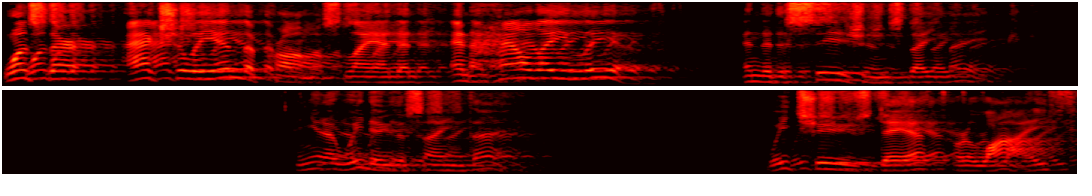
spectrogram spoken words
Once they're actually in the promised land and, and how they live and the decisions they make. And you know, we do the same thing. We choose death or life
